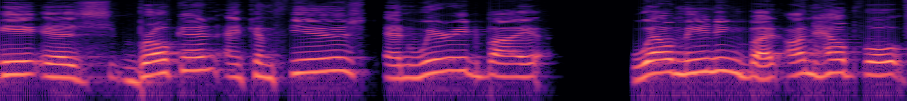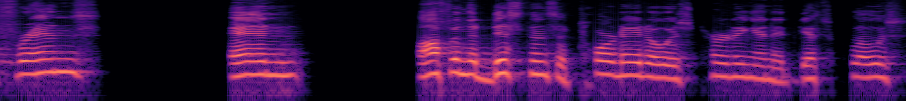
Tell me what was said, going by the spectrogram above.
He is broken and confused and wearied by well meaning but unhelpful friends. And off in the distance, a tornado is turning and it gets close.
